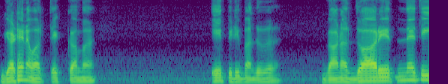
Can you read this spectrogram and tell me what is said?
ගැටෙනවත් එක්කම ඒ පිළිබඳව ගානද්්වාරයේත් නැති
